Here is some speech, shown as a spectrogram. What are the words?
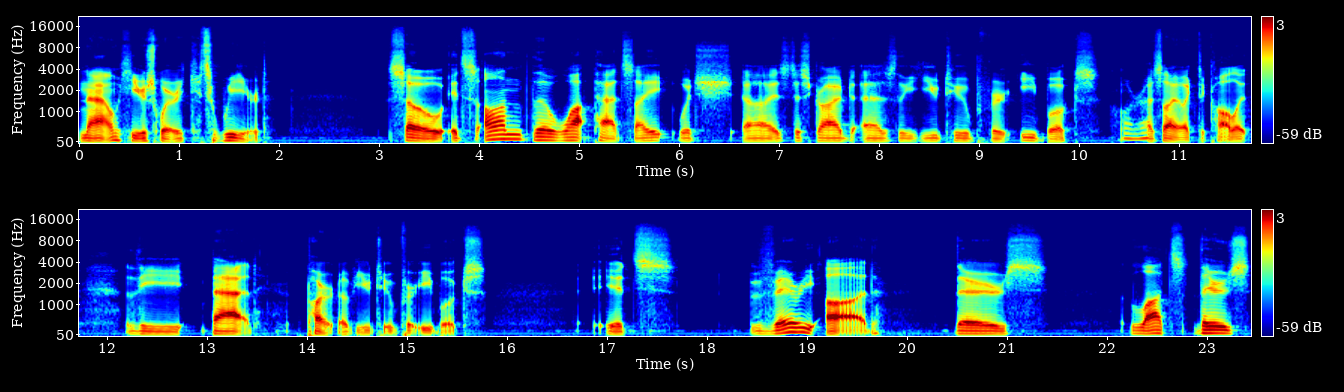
Now here's where it gets weird. So it's on the Wattpad site, which uh, is described as the YouTube for ebooks, or as I like to call it, the bad part of YouTube for ebooks. It's very odd. There's lots there's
